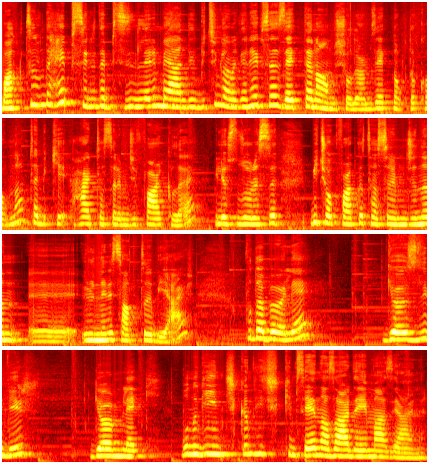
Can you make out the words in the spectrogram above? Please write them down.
baktığımda hepsini de sizlerin beğendiği bütün gömleklerin hepsini Z'den almış oluyorum Z.com'dan. Tabii ki her tasarımcı farklı. Biliyorsunuz orası birçok farklı tasarımcının e, ürünlerini sattığı bir yer. Bu da böyle gözlü bir gömlek. Bunu giyin çıkın hiç kimseye nazar değmez yani.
